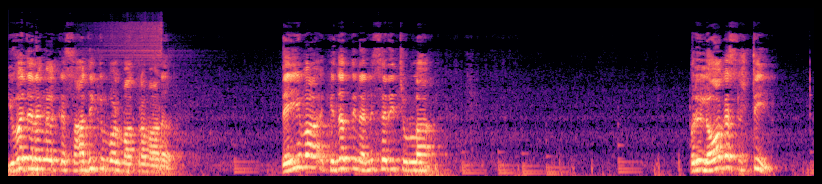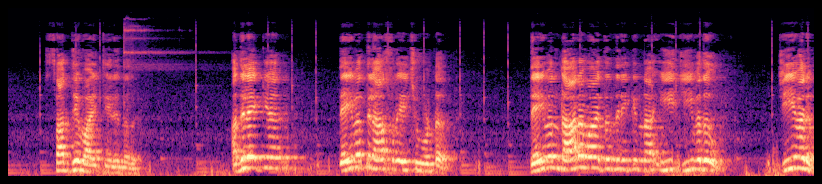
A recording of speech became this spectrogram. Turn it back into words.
യുവജനങ്ങൾക്ക് സാധിക്കുമ്പോൾ മാത്രമാണ് ദൈവഹിതത്തിനനുസരിച്ചുള്ള ഒരു ലോക സൃഷ്ടി സാധ്യമായി തീരുന്നത് അതിലേക്ക് ദൈവത്തിൽ ആശ്രയിച്ചുകൊണ്ട് ദൈവം ദാനമായി തന്നിരിക്കുന്ന ഈ ജീവിതവും ജീവനും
